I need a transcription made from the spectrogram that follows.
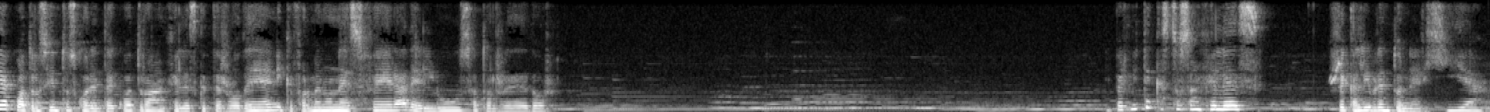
Pide a 444 ángeles que te rodeen y que formen una esfera de luz a tu alrededor. Y permite que estos ángeles recalibren tu energía,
